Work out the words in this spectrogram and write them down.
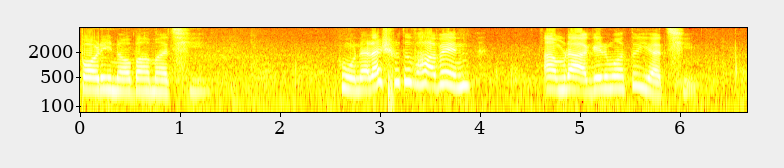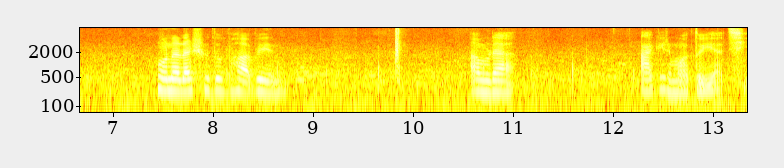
পড়ে নবা মাঝি। ওনারা শুধু ভাবেন আমরা আগের মতোই আছি। ওনারা শুধু ভাবেন আমরা আগের মতোই আছি।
